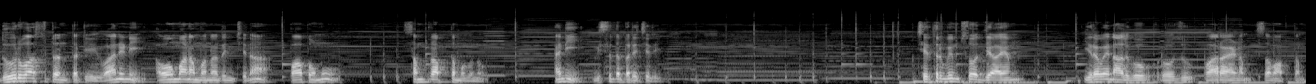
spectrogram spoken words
దూర్వాసుటంతటి వానిని అవమానమనరించిన పాపము సంప్రాప్తమగును అని విశదపరిచిరి. చతుర్వింశోధ్యాయం ఇరవై నాలుగో రోజు పారాయణం సమాప్తం.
